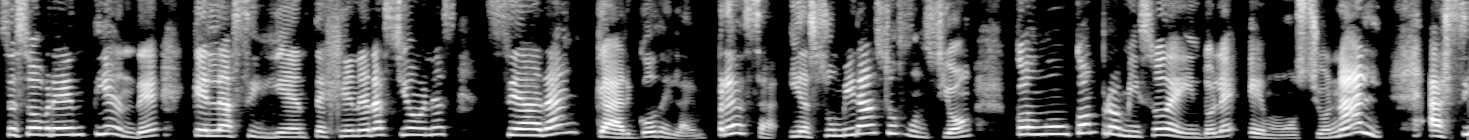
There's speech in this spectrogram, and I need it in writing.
se sobreentiende que las siguientes generaciones se harán cargo de la empresa y asumirán su función con un compromiso de índole emocional. Así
